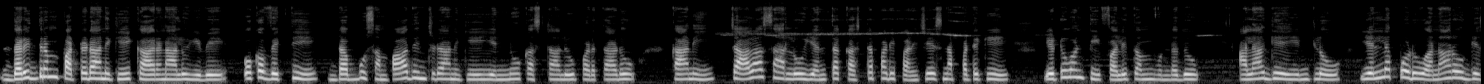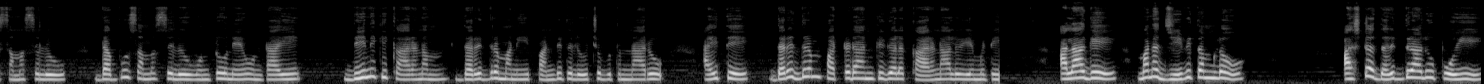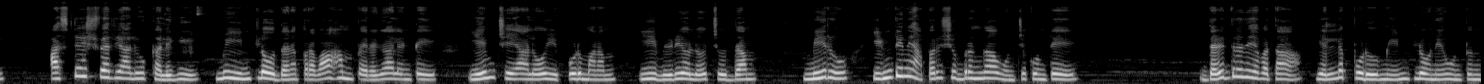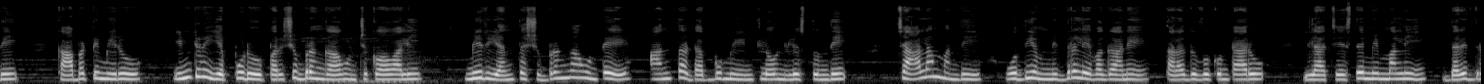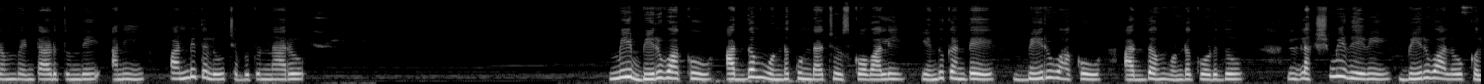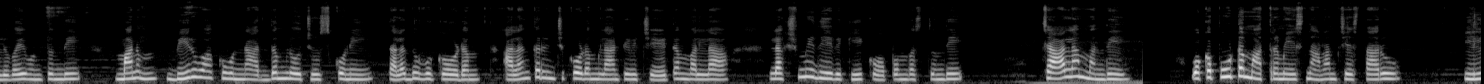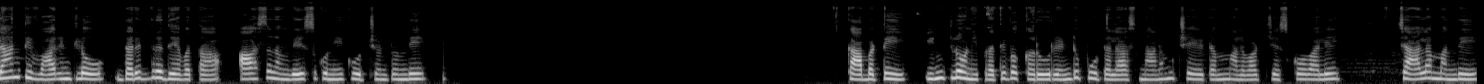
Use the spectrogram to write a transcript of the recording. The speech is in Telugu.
దరిద్రం పట్టడానికి కారణాలు ఇవే. ఒక వ్యక్తి డబ్బు సంపాదించడానికి ఎన్నో కష్టాలు పడతాడు. కానీ చాలాసార్లు ఎంత కష్టపడి పనిచేసినప్పటికీ ఎటువంటి ఫలితం ఉండదు. అలాగే ఇంట్లో ఎల్లప్పుడూ అనారోగ్య సమస్యలు డబ్బు సమస్యలు ఉంటూనే ఉంటాయి. దీనికి కారణం దరిద్రమని పండితులు చెబుతున్నారు. అయితే దరిద్రం పట్టడానికి గల కారణాలు ఏమిటి? అలాగే మన జీవితంలో అష్ట దరిద్రాలు పోయి అష్టైశ్వర్యాలు కలిగి మీ ఇంట్లో ధన ప్రవాహం పెరగాలంటే ఏం చేయాలో ఇప్పుడు మనం ఈ వీడియోలో చూద్దాం. మీరు ఇంటిని అపరిశుభ్రంగా ఉంచుకుంటే దరిద్ర దేవత ఎల్లప్పుడూ మీ ఇంట్లోనే ఉంటుంది. కాబట్టి మీరు ఇంటిని ఎప్పుడు పరిశుభ్రంగా ఉంచుకోవాలి. మీరు ఎంత శుభ్రంగా ఉంటే అంత డబ్బు మీ ఇంట్లో నిలుస్తుంది. చాలామంది ఉదయం నిద్ర లేవగానే తల దువ్వుకుంటారు ఇలా చేస్తే మిమ్మల్ని దరిద్రం వెంటాడుతుంది అని పండితులు చెబుతున్నారు. మీ బీరువాకు అద్దం ఉండకుండా చూసుకోవాలి. ఎందుకంటే బీరువాకు అద్దం ఉండకూడదు. లక్ష్మీదేవి బీరువాలో కొలువై ఉంటుంది. మనం బీరువాకు ఉన్న అద్దంలో చూసుకొని తలదువ్వుకోవడం అలంకరించుకోవడం లాంటివి చేయటం వల్ల లక్ష్మీదేవికి కోపం వస్తుంది. చాలామంది ఒక పూట మాత్రమే స్నానం చేస్తారు. ఇలాంటి వారింట్లో దరిద్ర దేవత ఆసనం వేసుకుని కూర్చుంటుంది. కాబట్టి ఇంట్లోని ప్రతి ఒక్కరూ రెండు పూటలా స్నానం చేయటం అలవాటు చేసుకోవాలి. చాలామంది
